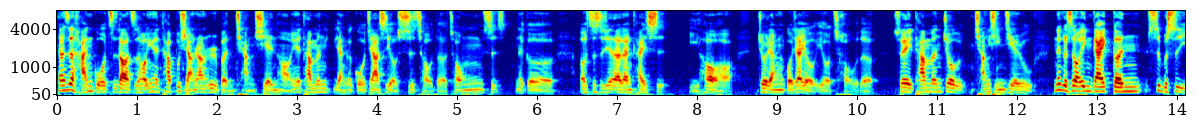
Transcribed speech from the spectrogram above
但是韩国知道之后，因为他不想让日本抢先哈，因为他们两个国家是有世仇的，从是那个二次世界大战开始以后哈，就两个国家有有仇的，所以他们就强行介入。那个时候应该跟是不是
